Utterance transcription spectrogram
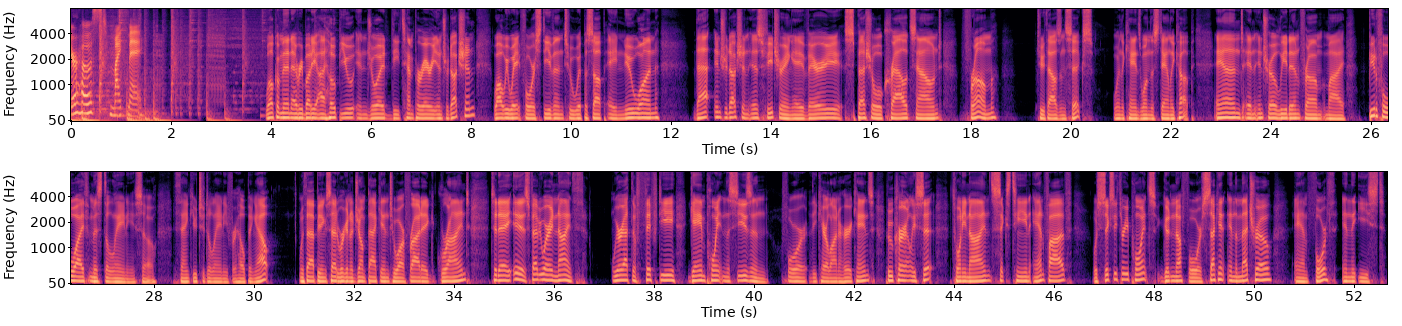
your host, Mike May. Welcome in, everybody. I hope you enjoyed the temporary introduction while we wait for Steven to whip us up a new one. That introduction is featuring a very special crowd sound from 2006 when the Canes won the Stanley Cup, and an intro lead in from my beautiful wife, Miss Delaney. So thank you to Delaney for helping out. With that being said, we're going to jump back into our Friday grind. Today is February 9th. We're at the 50 game point in the season for the Carolina Hurricanes, who currently sit 29, 16, and 5 with 63 points, good enough for second in the Metro and fourth in the East.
